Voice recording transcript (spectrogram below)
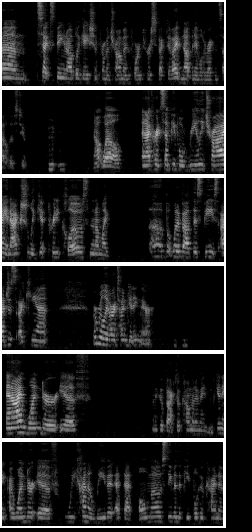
um, sex being an obligation from a trauma informed perspective. I have not been able to reconcile those 2 Mm-mm. Not well. And I've heard some people really try and actually get pretty close. And then I'm like, oh, but what about this piece? I just, I can't, a really hard time getting there. Mhm. And I wonder if, I'm going to go back to a comment I made in the beginning. I wonder if we kind of leave it at that almost, even the people who kind of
